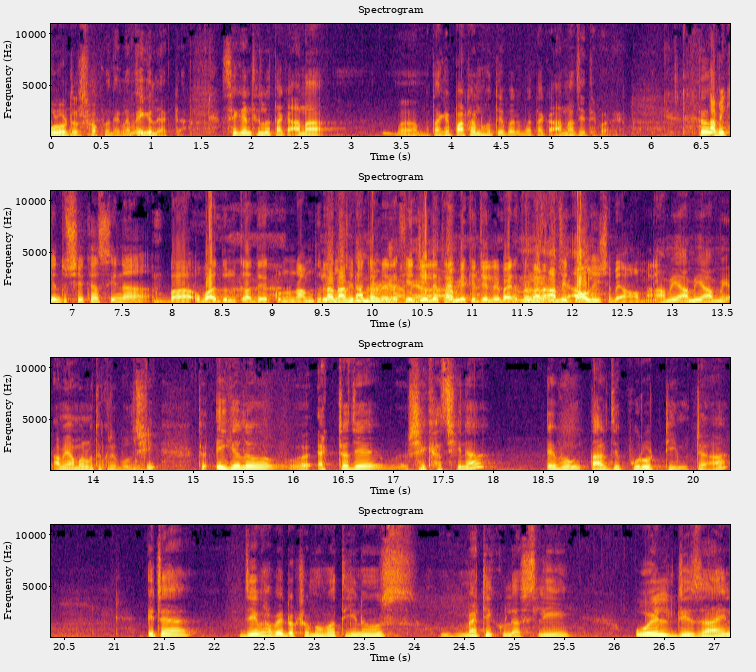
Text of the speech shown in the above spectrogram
বড়টার স্বপ্ন দেখলাম এগুলো একটা। সেকেন্ড হলো তাকে আনা তাকে পাঠানো হতে পারে বা তাকে আনা যেতে পারে। আমি কিন্তু শেখ হাসিনা বা ওবায়দুল কাদের কোনো নাম ধরে বলছি না কারণ এরা কে জেলে থাকবে কে জেলের বাইরে থাকবে আমি দল হিসেবে আওয়ামী আমি আমি আমি আমি আমার মতো করে বলছি। তো এই গেল একটা যে শেখ হাসিনা এবং তার যে পুরো টিমটা এটা যেভাবে doctor Mohammad Yunus meticulously well design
